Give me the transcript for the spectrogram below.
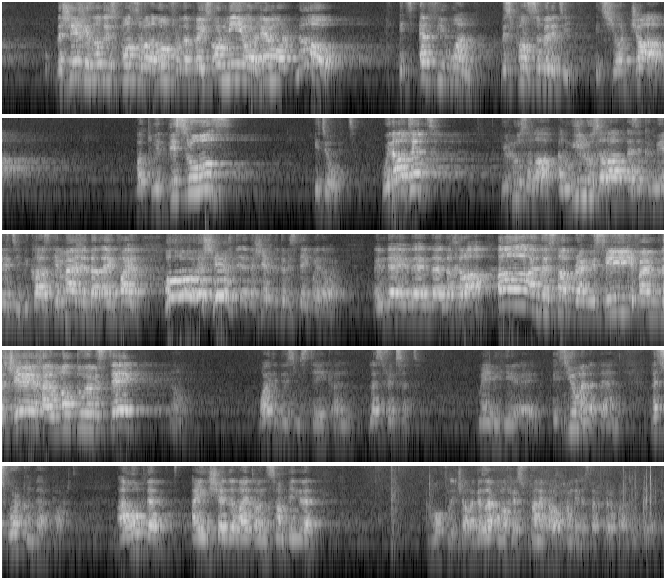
The Sheikh is not responsible alone for the place, or me, or him, or... No! It's everyone responsibility. It's your job. But with these rules, you do it. Without it, you lose a lot. And we lose a lot as a community because imagine that I fight, oh, the Sheikh, the Sheikh did a mistake, by the way. In the, in the, in the, in the. Oh, and I start bragging, see, if I'm the Sheikh, I will not do a mistake. No. Why did this mistake? And let's fix it. Maybe he, uh, he's human at the end. Let's work on that part. I hope that I shed the light on something that hopefully inshallah. جزاكم الله خير سبحانك اللهم وبحمدك استغفرك واتوب اليك.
